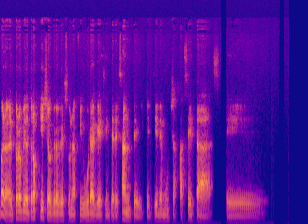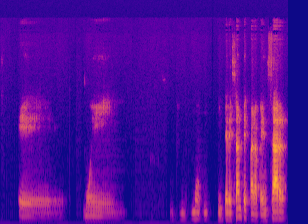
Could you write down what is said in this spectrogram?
bueno, el propio Trotsky yo creo que es una figura que es interesante y que tiene muchas facetas muy, interesantes para pensar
